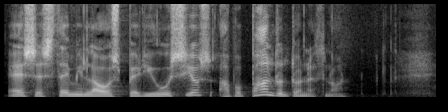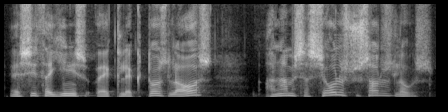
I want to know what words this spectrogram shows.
έσες θέμη λαός περιούσιος από πάντων των εθνών. Εσύ θα γίνεις ο εκλεκτός λαός ανάμεσα σε όλους τους άλλους λαούς.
